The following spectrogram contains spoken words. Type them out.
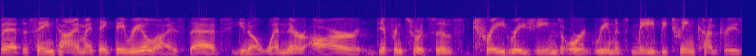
But at the same time, I think they realize that, you know, when there are different sorts of trade regimes or agreements made between countries,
